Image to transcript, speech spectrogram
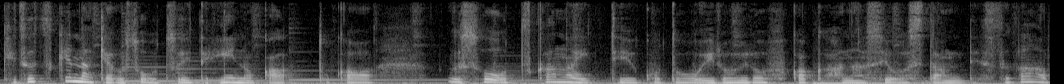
傷つけなきゃ嘘をついていいのかとか嘘をつかないっていうことをいろいろ深く話をしたんですが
